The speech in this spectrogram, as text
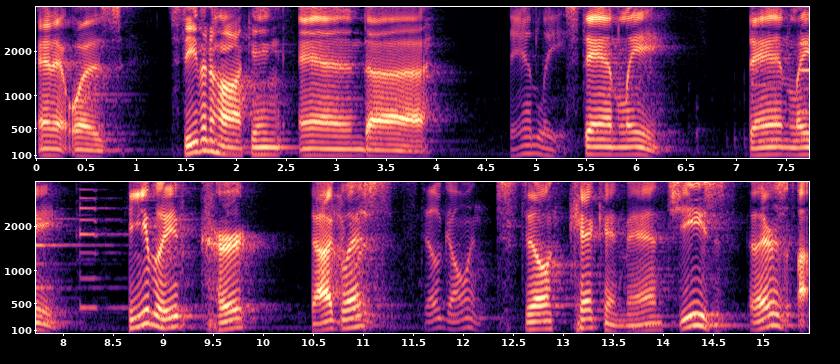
And it was Stephen Hawking and uh, Dan Lee. Stan Lee. Stan Lee. Can you believe Kirk Douglas Still going. still kicking, man? Jesus. There's uh,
